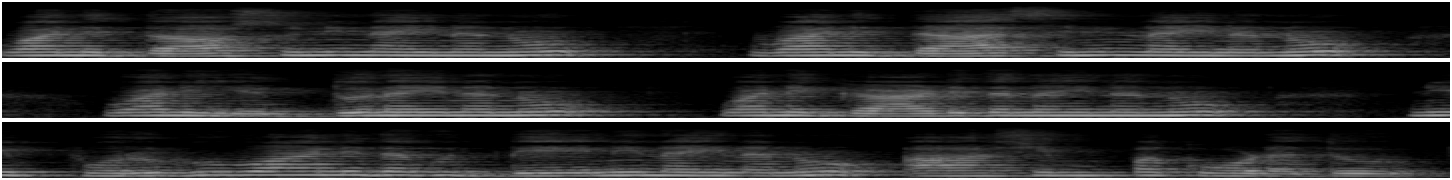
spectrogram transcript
వాని దాసునినైనను వాని దాసినినైనను వాని ఎద్దునైనను వాని గాడిదనైనను నీ పొరుగువానిదగు దేనినైనను ఆశింపకూడదు.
